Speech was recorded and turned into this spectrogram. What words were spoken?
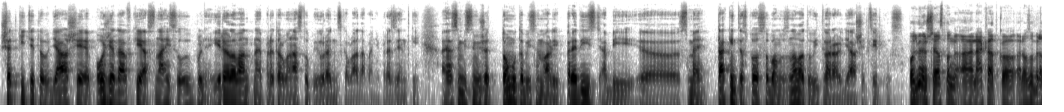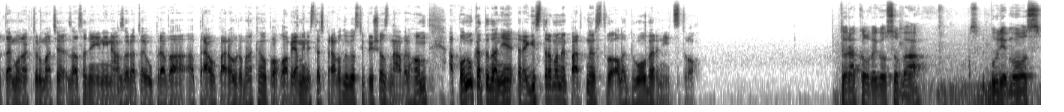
všetky tieto ďalšie požiadavky a snahy sú úplne irrelevantné, preto lebo nastúpi úradnícka vláda pani prezidentky. A ja si myslím, že tomuto by sme mali predísť, aby uh, sme takýmto spôsobom znova tu vytvárali ďalší cirkus. Poďme ešte aspoň e, nakrátko rozobrať tému, na ktorú máte zásadne iný názor, a to je úprava práv párov rovnakého pohľavia. Minister spravodlivosti prišiel s návrhom a ponúka teda nie registrované partnerstvo, ale dôverníctvo ktorákoľvek osoba bude môcť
